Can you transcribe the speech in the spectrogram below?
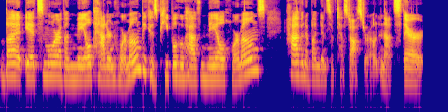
but it's more of a male pattern hormone because people who have male hormones have an abundance of testosterone, and that's their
